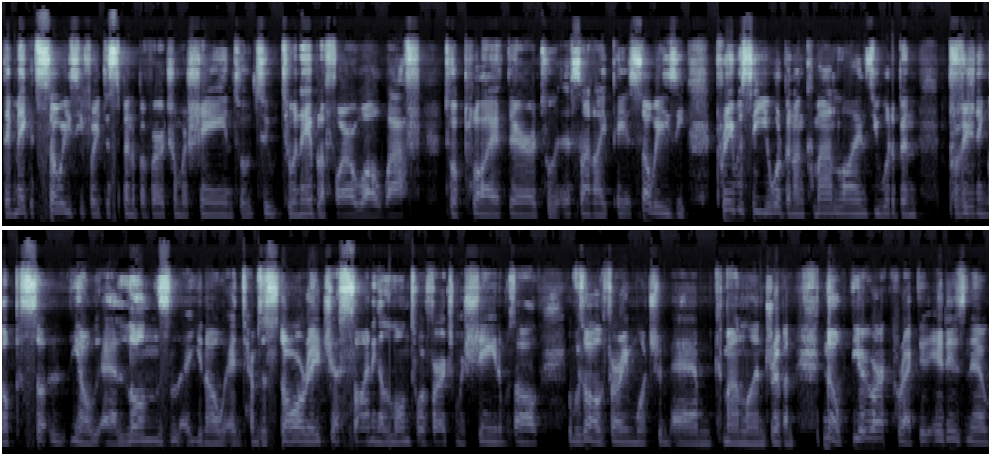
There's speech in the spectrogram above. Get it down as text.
they make it so easy for you to spin up a virtual machine, to to, to enable a firewall WAF, to apply it there, to assign IP. It's so easy. Previously, you would have been on command lines. You would have been provisioning up, you know, uh, LUNs, you know, in terms of storage, assigning a LUN to a virtual machine. It was all it was all very much um, command line driven. No, you are correct. It, it is now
